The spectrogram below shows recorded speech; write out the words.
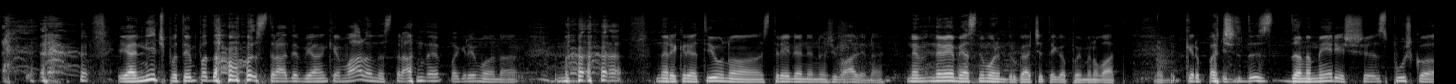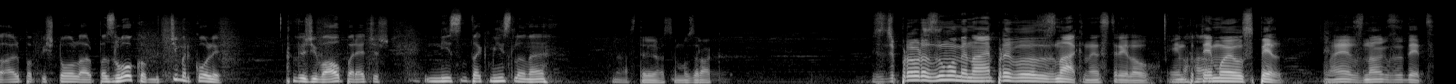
Ja, nič, potem pa damo strade Bianke malo na stran, ne, pa gremo na, na, na rekreativno streljanje na živali. Ne. Ne, ne vem, jaz ne morem drugače tega poimenovati. Ker pač, da, nameriš s puško ali pa pištolo ali pa z lokom, čimerkoli v žival, pa rečeš, nisem tako mislil. Ne. Ja, Streljal sem v zrak. Če prav razumem, je najprej v znak ne, streljal in Aha. Potem mu je uspel, ne, znak zadet.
